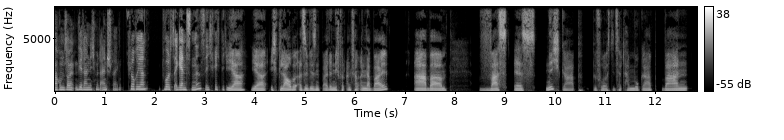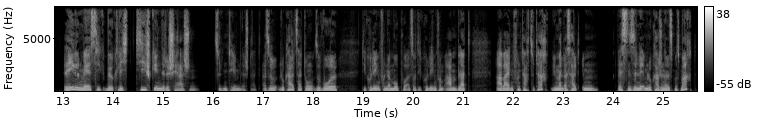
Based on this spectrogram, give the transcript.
Warum sollten wir da nicht mit einsteigen? Florian, du wolltest ergänzen, ne? Sehe ich richtig? Ja, ja. Ich glaube, also wir sind beide nicht von Anfang an dabei. Aber was es nicht gab, bevor es die Zeit Hamburg gab, waren regelmäßig wirklich tiefgehende Recherchen zu den Themen der Stadt. Also Lokalzeitungen, sowohl die Kollegen von der Mopo als auch die Kollegen vom Abendblatt arbeiten von Tag zu Tag, wie man das halt im besten Sinne im Lokaljournalismus macht.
